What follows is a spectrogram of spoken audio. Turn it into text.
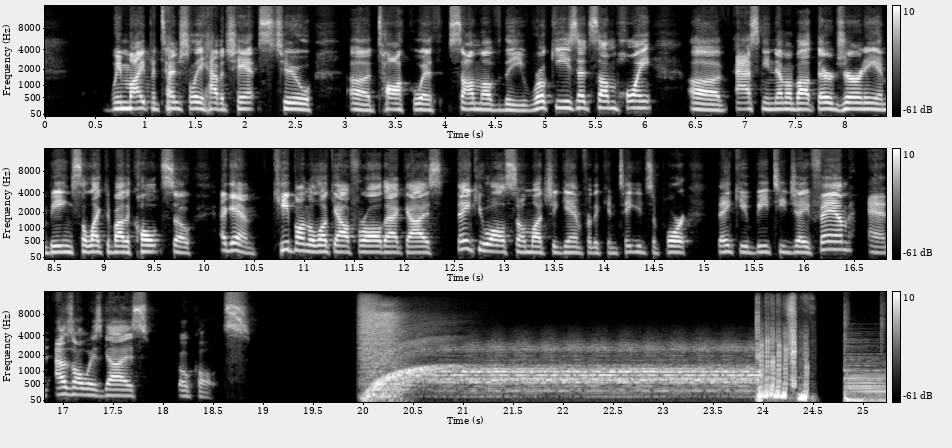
We might potentially have a chance to uh, talk with some of the rookies at some point, uh, asking them about their journey and being selected by the Colts. So, again, keep on the lookout for all that, guys. Thank you all so much again for the continued support. Thank you, BTJ fam. And as always, guys, go Colts.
